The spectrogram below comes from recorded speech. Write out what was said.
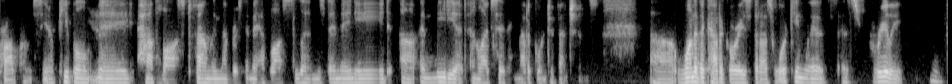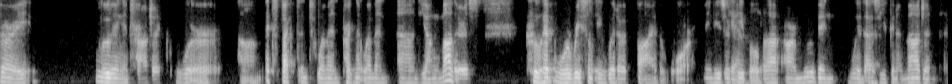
problems. You know, people Yeah. may have lost family members, they may have lost limbs, they may need uh, immediate and life-saving medical interventions. Uh, one of the categories that I was working with is really very moving and tragic were um, expectant women, pregnant women, and young mothers who had were recently widowed by the war. I mean, these are Yeah. people that are moving with, as you can imagine, I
